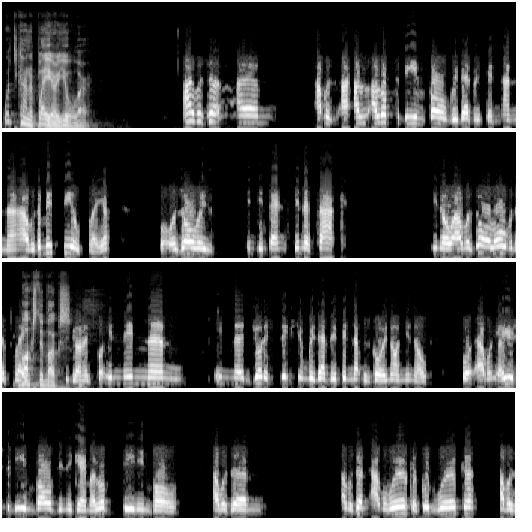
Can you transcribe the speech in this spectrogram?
Which kind of player you were? I was a, um, I was, I, I I love to be involved with everything, and uh, I was a midfield player, but was always in defence, in attack. You know, I was all over the place, Box to box. to be honest. But in in um, in the jurisdiction with everything that was going on, you know. But I, I used to be involved in the game. I loved being involved. I was um, I was a, a worker, good worker. I was,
